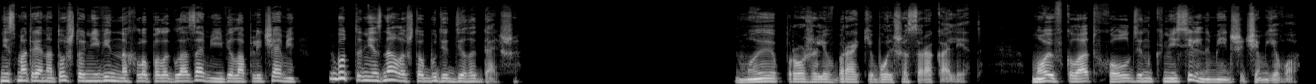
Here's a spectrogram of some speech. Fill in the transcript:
несмотря на то, что невинно хлопала глазами и вела плечами, будто не знала, что будет делать дальше. Мы прожили в браке больше сорока лет. Мой вклад в холдинг не сильно меньше, чем его.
